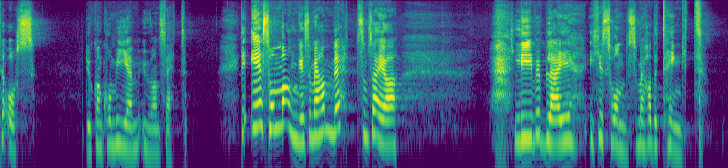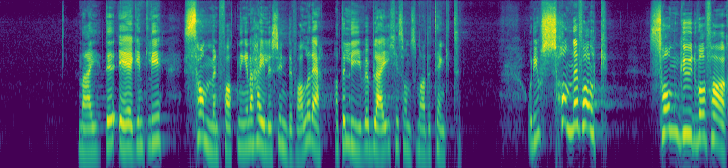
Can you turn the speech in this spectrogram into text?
til oss. Du kan komme hjem uansett. Det er så mange som jeg har møtt, som sier Livet ble ikke sånn som jeg hadde tenkt. Nei, det er egentlig sammenfatningen av hele syndefallet. det, At livet ble ikke sånn som jeg hadde tenkt. Og Det er jo sånne folk som Gud vår far,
